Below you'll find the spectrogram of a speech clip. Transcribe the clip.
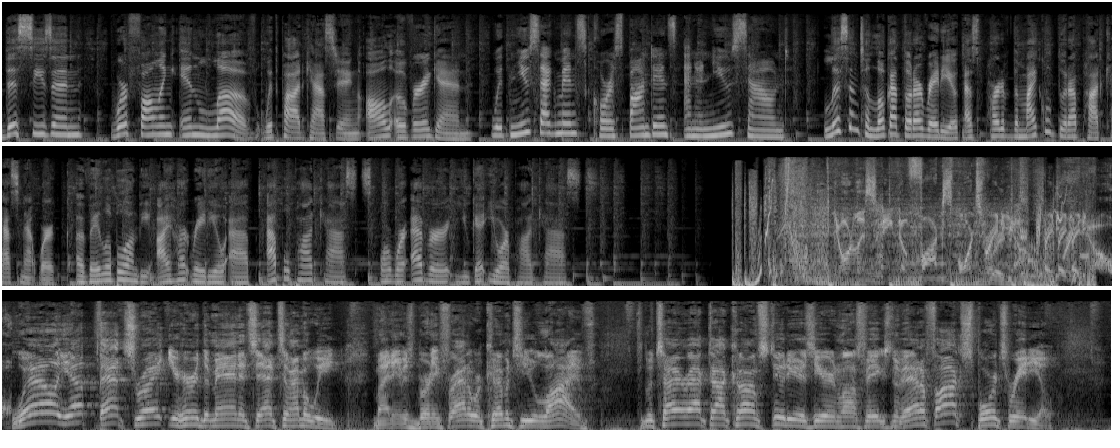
This season, we're falling in love with podcasting all over again. with new segments, correspondence, and a new sound. Listen to Locatora Radio as part of the My Cultura Podcast Network, Available on the iHeartRadio app, Apple Podcasts, or wherever you get your podcasts. You're listening to Fox Sports Radio. Radio. Well, yep, that's right. You heard the man. It's that time of week. My name is Bernie Fratto. We're coming to you live from the TireRack.com studios here in Las Vegas, Nevada. Fox Sports Radio.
